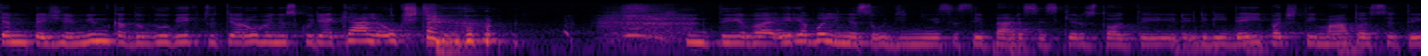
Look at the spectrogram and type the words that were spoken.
tempia žemyn kad daugiau veiktų tie raumenys kurie kelia aukštyn tai va ir riebalinis audinys jisai persiskirsto tai ir, ir veide ypač tai matosi, tai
